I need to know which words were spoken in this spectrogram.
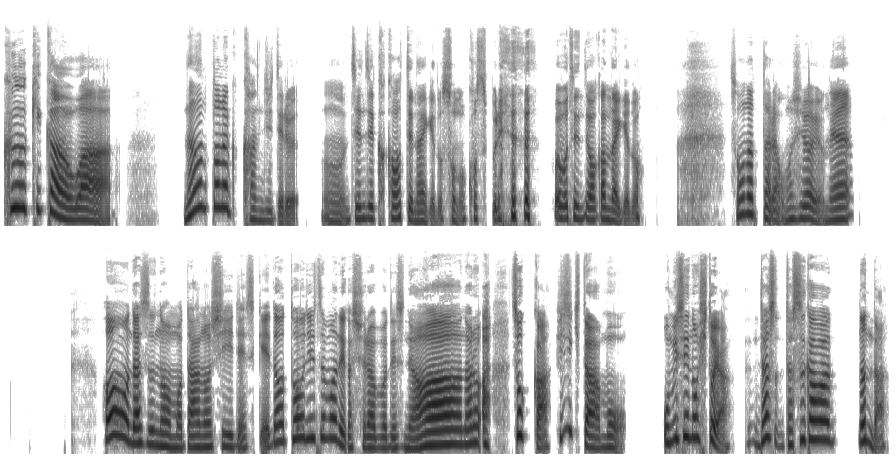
空気感は、なんとなく感じてる。うん、全然関わってないけど、そのコスプレ これも全然わかんないけど。そうなったら面白いよね。本を出すのも楽しいですけど、当日までが修羅場ですね。あー、なるほど。あ、そっか。ひじきたもう、お店の人や。出す、出す側、なんだ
